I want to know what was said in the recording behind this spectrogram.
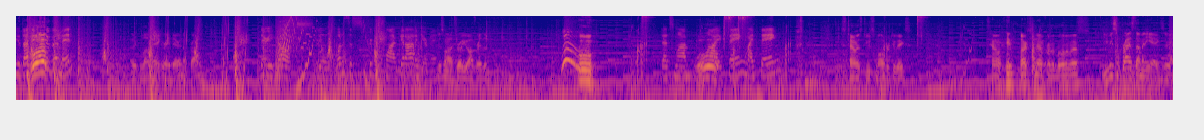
You, that Oh. too good, man. Another glove egg right there, no problem. There you go. Yo, what is this freaking slime? Get out of here, man. Just want to throw you off rhythm. Woo! Oh, That's my Whoa. my thing, my thing. this town is too small for two eggs. This town ain't large enough for the both of us. You'd be surprised how many eggs are in it.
